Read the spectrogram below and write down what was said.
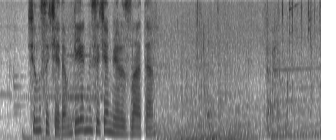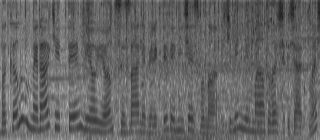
Şunu seçelim. Diğerini seçemiyoruz zaten. Bakalım merak ettiğim bir oyun. Sizlerle birlikte deneyeceğiz bunu. 2026'da çıkacakmış.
